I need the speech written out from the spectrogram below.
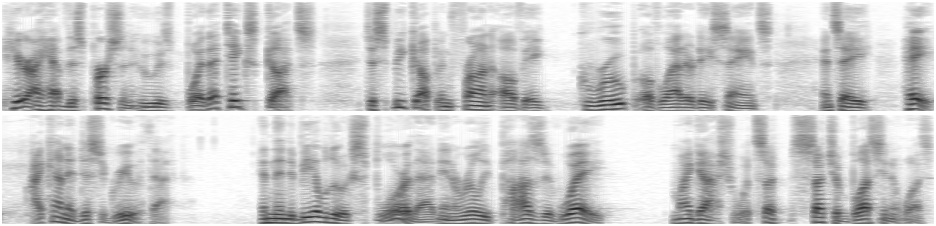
here i have this person who is boy that takes guts to speak up in front of a group of latter day saints and say hey i kind of disagree with that. And then to be able to explore that in a really positive way my gosh what such, such a blessing it was.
